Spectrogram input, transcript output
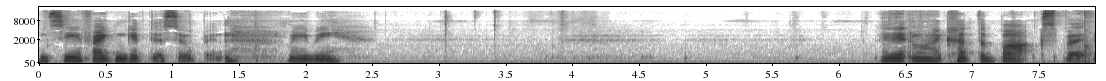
and see if I can get this open, maybe. I didn't want to cut the box, but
